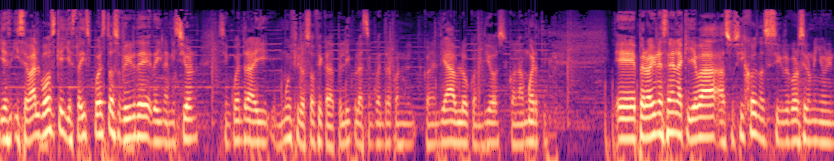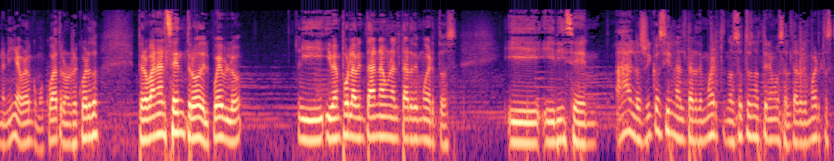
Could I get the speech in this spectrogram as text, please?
Y, es- y se va al bosque y está dispuesto a sufrir de, de inanición. Se encuentra ahí muy filosófica la película, se encuentra con el, con el diablo, con Dios, con la muerte. Eh, pero hay una escena en la que lleva a sus hijos, no sé si recuerdo si era un niño o una niña, eran como cuatro, no recuerdo, pero van al centro del pueblo y, ven por la ventana un altar de muertos y dicen, ah, los ricos tienen altar de muertos, nosotros no tenemos altar de muertos,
